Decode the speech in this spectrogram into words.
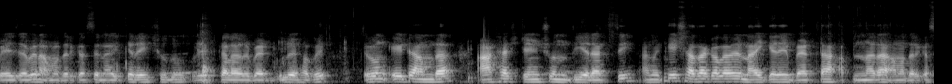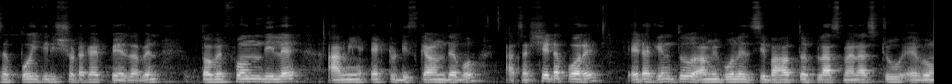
পেয়ে যাবেন। আমাদের কাছে নাইকের এই শুধু রেড কালারের ব্যাটগুলোই হবে এবং এটা আমরা আঠাশ টেনশন দিয়ে রাখছি। আমি এই সাদা কালারের নাইকের এই ব্যাটটা আপনারা আমাদের কাছে পঁয়ত্রিশশো টাকায় পেয়ে যাবেন। তবে ফোন দিলে আমি একটু ডিসকাউন্ট দেব। আচ্ছা সেটা পরে। এটা কিন্তু আমি বলেছি বাহাত্তর প্লাস মাইনাস টু এবং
